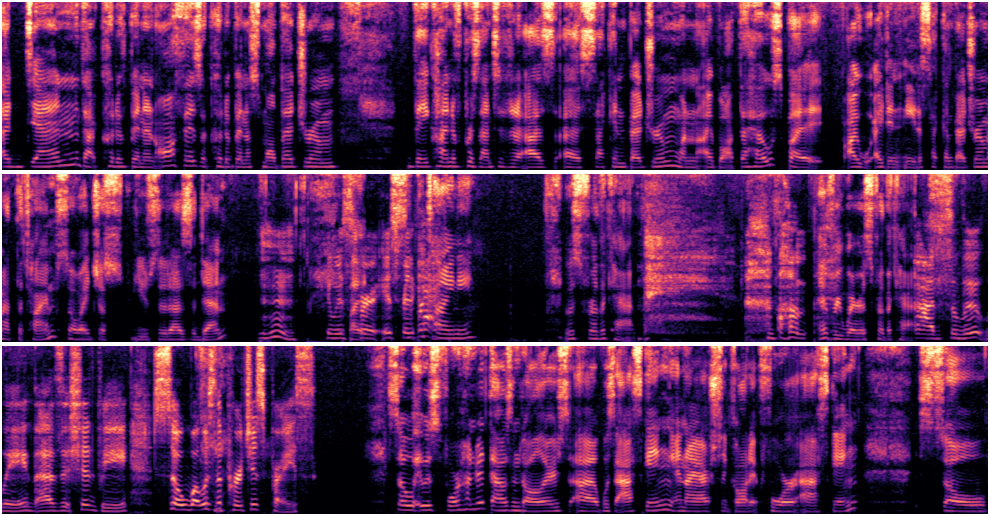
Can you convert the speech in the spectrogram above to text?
a den that could have been an office, it could have been a small bedroom. They kind of presented it as a second bedroom when I bought the house, but I, I didn't need a second bedroom at the time, so I just used it as a den. Mm-hmm. It was But for it was for the cat. tiny. It was for the cat. Um, Everywhere is for the cat. Absolutely, as it should be. So what was the purchase price? So it was four hundred thousand dollars. Uh, was asking, and I actually got it for asking. So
